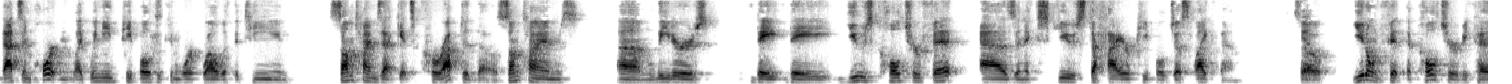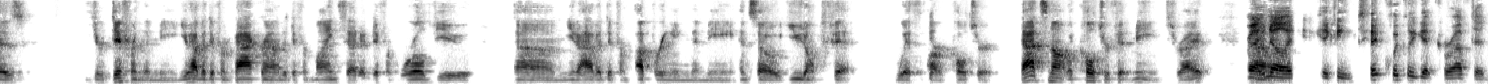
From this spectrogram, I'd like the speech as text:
that's important. Like we need people who can work well with the team sometimes that gets corrupted though sometimes um, leaders they they use culture fit as an excuse to hire people just like them. So yeah. you don't fit the culture because you're different than me. You have a different background, a different mindset, a different worldview. Um, you know, have a different upbringing than me, and so you don't fit with yeah. our culture. That's not what culture fit means, right? Right. Um, no, it, it can t- quickly get corrupted.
